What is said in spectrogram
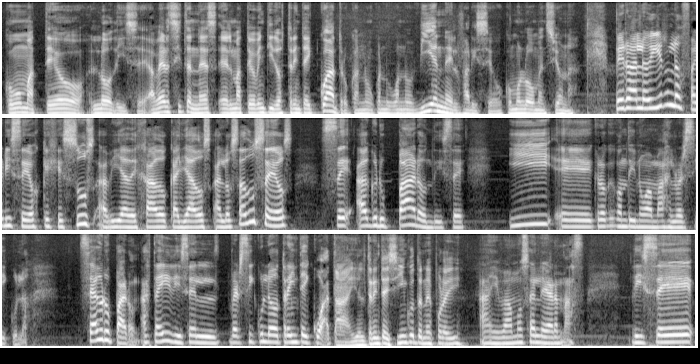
como Mateo lo dice. A ver si tenés el Mateo 22, 34, cuando, cuando, cuando viene el fariseo, ¿cómo lo menciona? Pero al oír los fariseos que Jesús había dejado callados a los saduceos, se agruparon, dice. Y eh, creo que continúa más el versículo se agruparon. Hasta ahí dice el versículo 34. Ah, y el 35 tenés por ahí. Ahí vamos a leer más. Dice,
